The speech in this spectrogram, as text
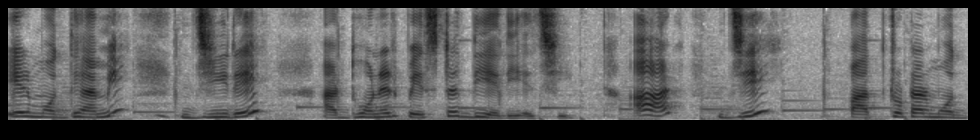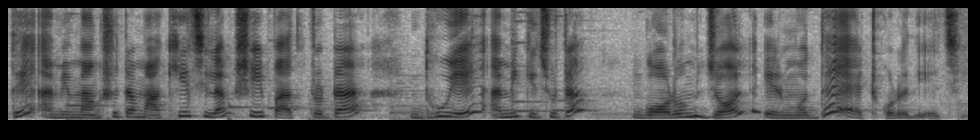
এর মধ্যে আমি জিরে আর ধনের পেস্টটা দিয়ে দিয়েছি। আর যে পাত্রটার মধ্যে আমি মাংসটা মাখিয়েছিলাম, সেই পাত্রটা ধুয়ে আমি কিছুটা গরম জল এর মধ্যে অ্যাড করে দিয়েছি।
